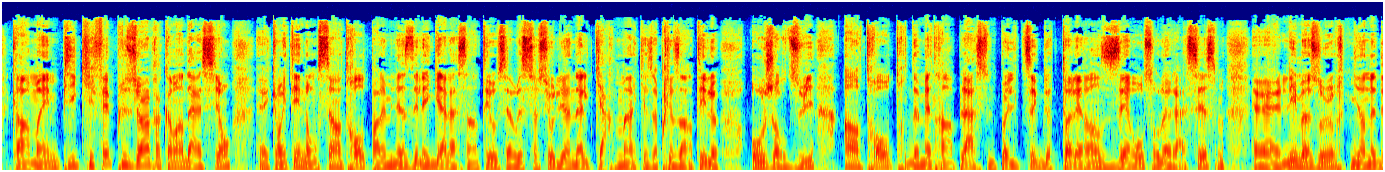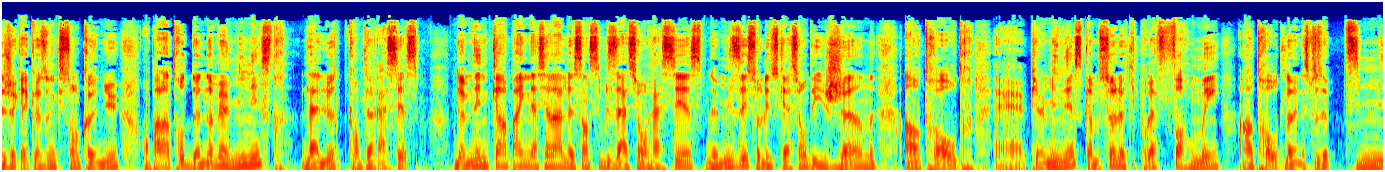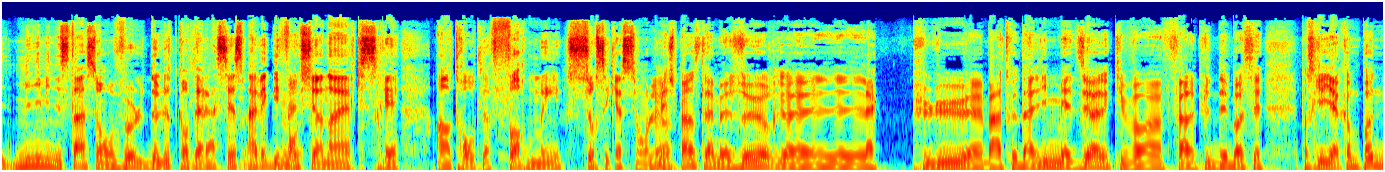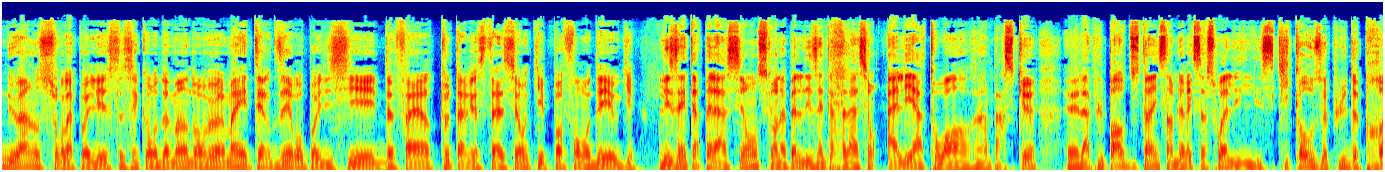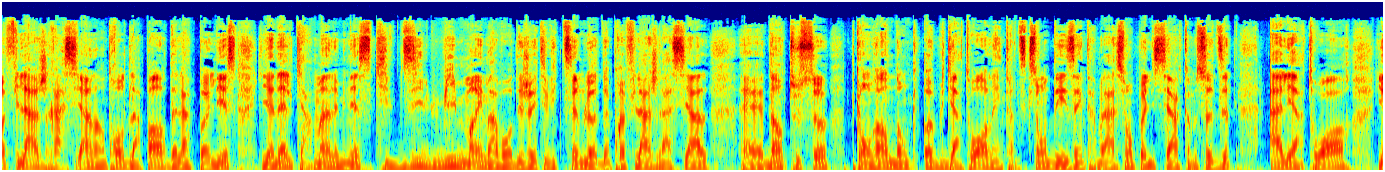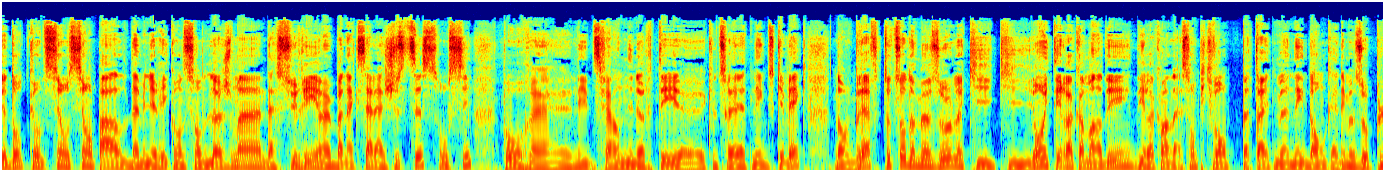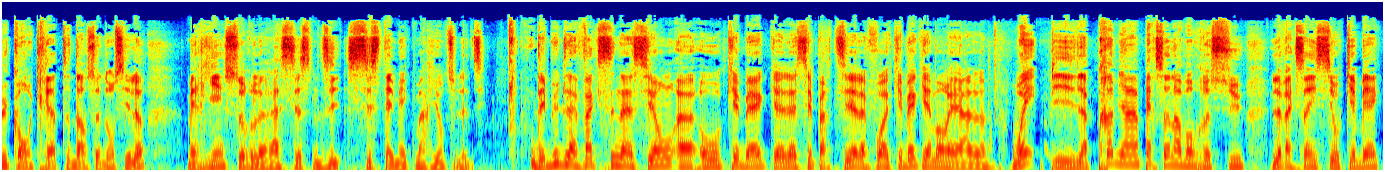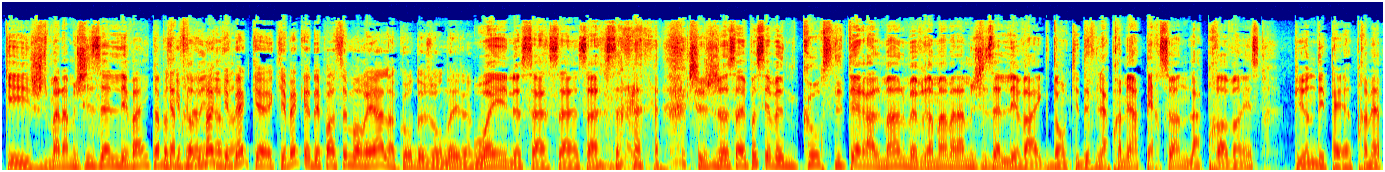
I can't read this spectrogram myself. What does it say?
quand même, puis qui fait plusieurs recommandations euh, qui ont été énoncées, entre autres, par le ministre délégué à la Santé aux services sociaux, Lionel Carman, qui les a présentées aujourd'hui, entre autres, de mettre en place une politique de tolérance zéro sur le racisme. Euh, les mesures, il y en a déjà quelques-unes qui sont connues. On parle, entre autres, de nommer un ministre de la lutte contre le racisme, de mener une campagne nationale de sensibilisation au racisme, de miser sur l'éducation des jeunes, entre autres, euh, puis un ministre comme ça là, qui pourrait former, entre autres, là, une espèce de petit mi- mini-ministère, si on veut, de lutte contre le racisme, avec des Mais- fonctionnaires qui seraient, entre autres, là, formés sur ces questions-là. Mais je pense que la mesure euh, la plus, euh, ben, dans l'immédiat, qui va faire le plus de débat, c'est parce qu'il y a comme pas de nuance sur la police. C'est qu'on demande, on veut vraiment interdire aux policiers de faire toute arrestation qui est pas fondée ou qui les interpellations, ce qu'on appelle les interpellations aléatoires, hein, parce que euh, la plupart du temps, il semblerait que ce soit ce qui cause le plus de profilage racial, entre autres de la part de la police. Lionel Carman, le ministre, qui dit lui-même avoir déjà été victime là, de profilage racial euh, dans tout ça, qu'on rende donc obligatoire l'interdiction des interpellations policières comme ça dites aléatoires. Il y a d'autres conditions aussi. On parle d'améliorer les conditions de logement, d'assurer un bon accès à la justice aussi pour euh, les différentes minorités euh, culturelles et ethniques du Québec. Donc bref, toutes sortes de mesures là, qui, qui ont été recommandées, des recommandations, puis qui vont peut-être mener donc à des mesures plus concrètes dans ce dossier-là. Mais rien sur le racisme dit systémique, Mario, tu l'as dit. Début de la vaccination euh, au Québec. Là, c'est parti à la fois à Québec et à Montréal. Oui, puis la première personne à avoir reçu le vaccin ici au Québec est Madame Gisèle Lévesque. Non, parce que 89 finalement. Québec, euh, Québec a dépassé Montréal en cours de journée. Là. Oui, là, ça, ça, ça, ça- je, je savais pas s'il y avait une course littéralement, mais vraiment Madame Gisèle Lévesque, donc, qui est devenue la première personne de la province, puis une des premières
